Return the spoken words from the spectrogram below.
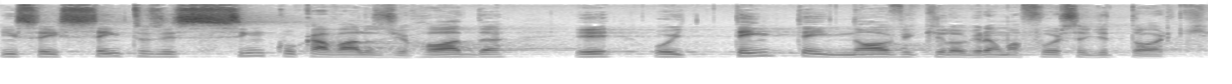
em 605 cavalos de roda e 89 kgf de torque.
